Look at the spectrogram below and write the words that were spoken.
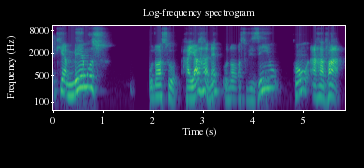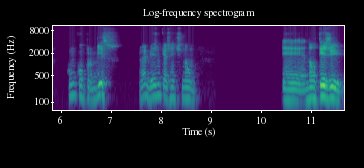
que amemos o nosso Hayaha, né? o nosso vizinho, com a Havá, com compromisso, né? mesmo que a gente não é, não esteja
